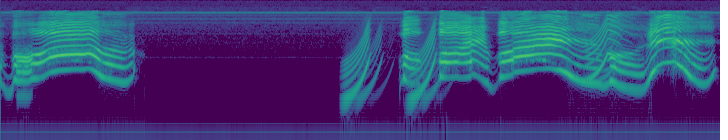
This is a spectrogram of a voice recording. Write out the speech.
ブブーブブイブイブイ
